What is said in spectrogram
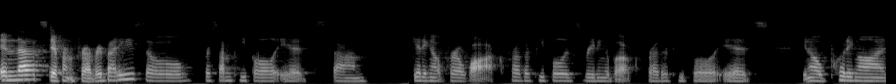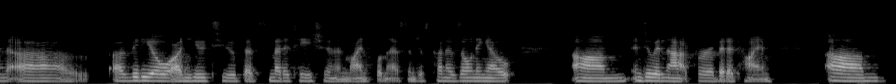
and that's different for everybody. So for some people, it's um, getting out for a walk. For other people, it's reading a book. For other people, it's you know, putting on a, a video on YouTube that's meditation and mindfulness and just kind of zoning out um, and doing that for a bit of time. Um,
